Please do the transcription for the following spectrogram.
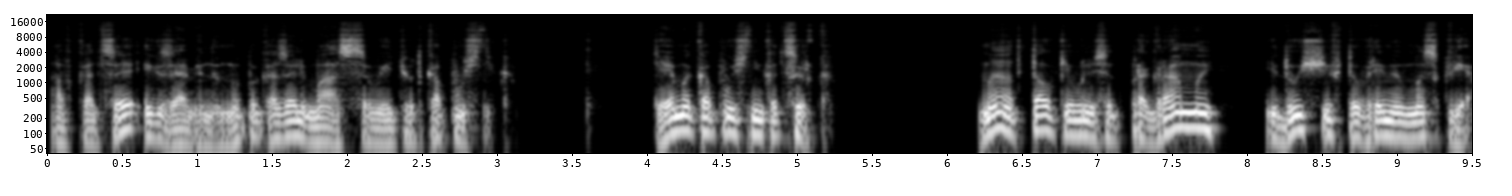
А в конце экзамена мы показали массовый этюд «Капустник». Тема «Капустника» — цирк. Мы отталкивались от программы, идущей в то время в Москве.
